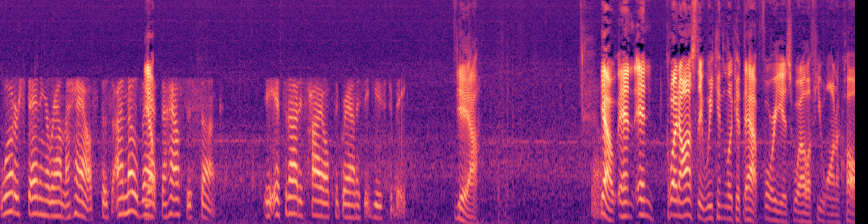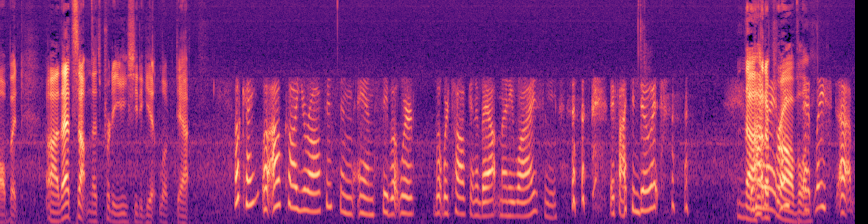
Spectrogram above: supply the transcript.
water standing around the house because I know that Yep. the house is sunk. It's not as high off the ground as it used to be. Yeah. So. Yeah, and and quite honestly, we can look at that for you as well if you want to call. But uh, that's something that's pretty easy to get looked at. Okay, well I'll call your office and and see what we're what we're talking about money wise and if I can do it. Not Well, a problem. At least, at least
